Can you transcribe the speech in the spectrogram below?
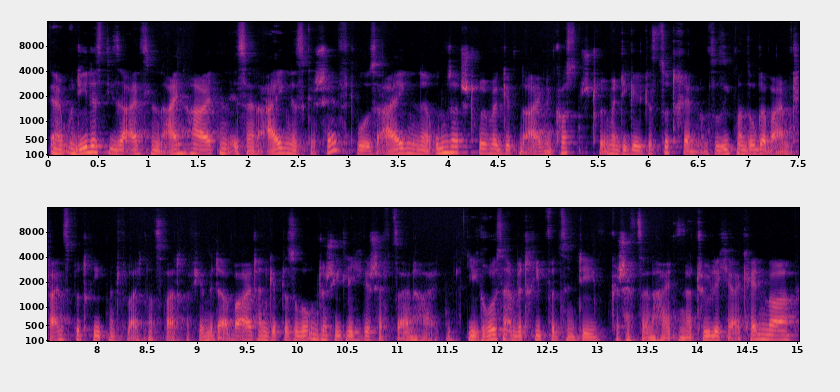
Und jedes dieser einzelnen Einheiten ist ein eigenes Geschäft, wo es eigene Umsatzströme gibt und eigene Kostenströme, die gilt es zu trennen. Und so sieht man sogar bei einem Kleinstbetrieb mit vielleicht nur zwei, drei, vier Mitarbeitern, gibt es sogar unterschiedliche Geschäftseinheiten. Je größer ein Betrieb wird, sind die Geschäftseinheiten natürlicher erkennbar.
